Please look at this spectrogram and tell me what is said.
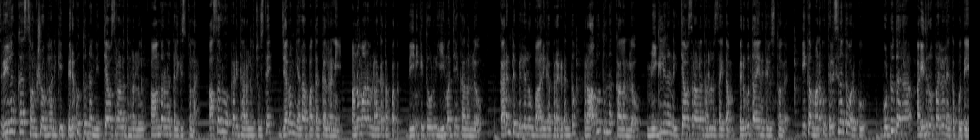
శ్రీలంక సంక్షోభానికి పెరుగుతున్న నిత్యావసరాల ధరలు ఆందోళన కలిగిస్తున్నాయి. అసలు అక్కడి ధరల్ని చూస్తే జనం ఎలా బతకగలరని అనుమానం రాక తప్పదు. దీనికి తోడు ఈ మధ్య కాలంలో కరెంటు బిల్లులు భారీగా పెరగడంతో రాబోతున్న కాలంలో మిగిలిన నిత్యావసరాల ధరలు సైతం పెరుగుతాయని తెలుస్తోంది. ఇక మనకు తెలిసినంత వరకు గుడ్డు ధర ఐదు రూపాయలు లేకపోతే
